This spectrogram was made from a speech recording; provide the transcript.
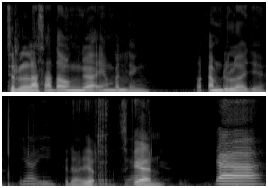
jelas atau enggak, yang Hmm. penting rekam dulu aja. ya iya Udah, yuk. Sekian. dah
